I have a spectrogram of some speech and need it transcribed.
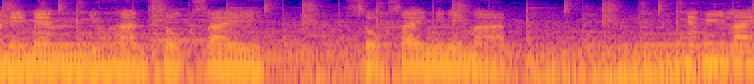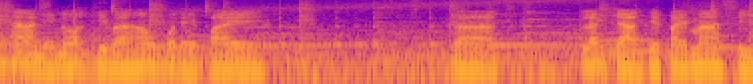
อันนี้แม่นอยู่ห้านโศกไส้โศกไส้มินิมาร์ทยังมีหลายห้านอีกเนาะที่ว่าเฮาบ่ได้ไปก็หลังจากที่ไปมาสี่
